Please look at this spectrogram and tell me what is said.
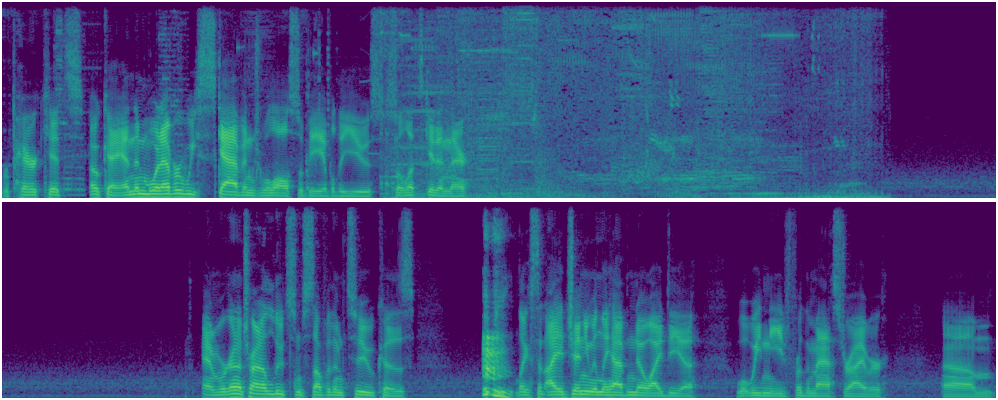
Repair kits. Okay, and then whatever we scavenge we'll also be able to use. So let's get in there. And we're going to try to loot some stuff with him too, because, like I said, I genuinely have no idea what we need for the mass driver. Um,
